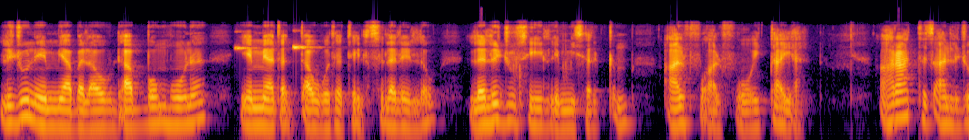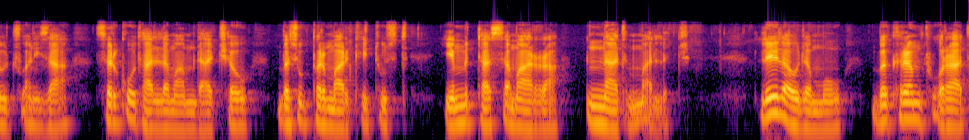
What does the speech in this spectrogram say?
ልጁን የሚያበላው ዳቦም ሆነ የሚያጠጣው ወተት ስለሌለው ለልጁ ሲል የሚሰርቅም አልፎ አልፎ ይታያል። አራት ህፃን ልጆቿን ይዛ ስርቆት አለማምዳቸው በሱፐር ማርኬት ውስጥ የምታሰማራ እናትም አለች። ሌላው ደግሞ በክረምት ወራት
